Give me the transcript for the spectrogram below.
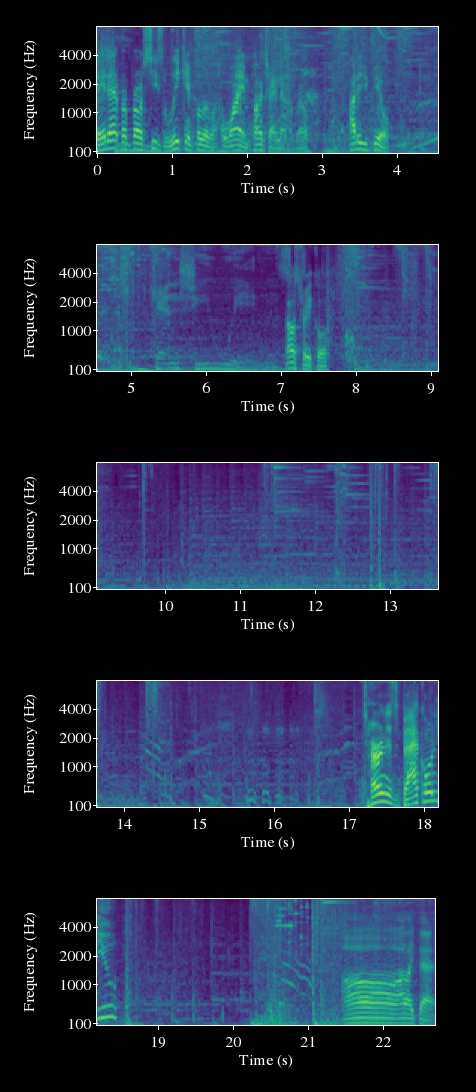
Say that, but bro, she's leaking full of Hawaiian punch right now, bro. How do you feel? That was pretty cool. Turn his back on you? Oh, I like that.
